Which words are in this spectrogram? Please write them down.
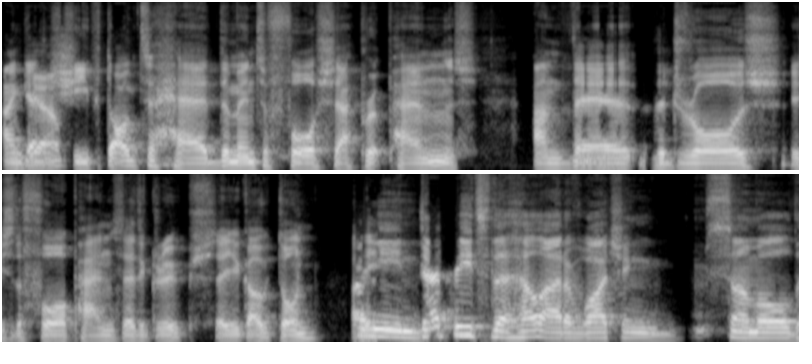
and get Yeah. sheepdog to head them into four separate pens. And they're the draws is the four pens. They're the groups. There you go, done. I mean, that beats the hell out of watching some old,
